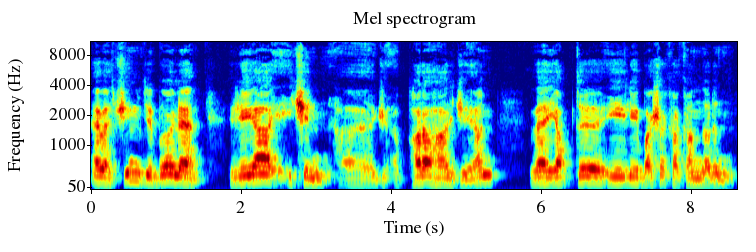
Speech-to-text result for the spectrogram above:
Evet şimdi böyle riya için e, para harcayan ve yaptığı iyiliği başa kakanların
